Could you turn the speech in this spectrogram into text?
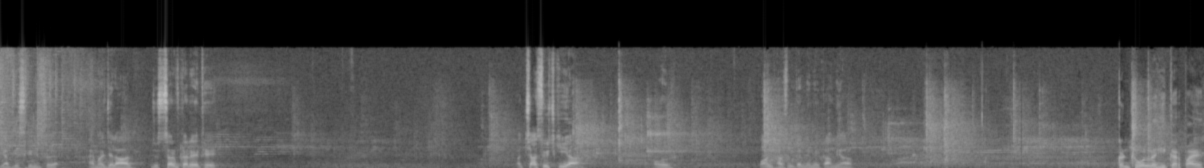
ये आपकी स्क्रीन पर अहमद जलाल, जो सर्व कर रहे थे। अच्छा स्विच किया और पॉइंट हासिल करने में कामयाब। कंट्रोल नहीं कर पाए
